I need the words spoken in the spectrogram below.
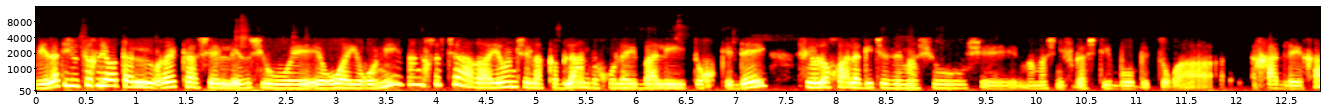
וידעתי שהוא צריך להיות על רקע של איזשהו אירוע עירוני, ואני חושבת שהרעיון של הקבלן וכולי בא לי תוך כדי. אפילו לא יכולה להגיד שזה משהו שממש נפגשתי בו בצורה אחד לאחד.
